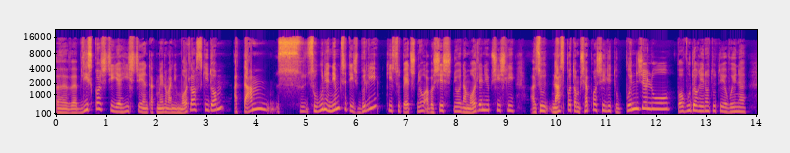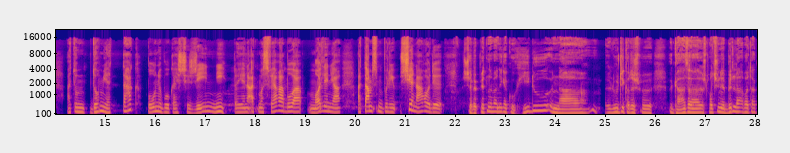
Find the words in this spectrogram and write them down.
w bliskości je jeszcze jeden tak menowany modlarski dom, a tam su, su runie Niemcy też byli, ki su peć dniu, albo šest dniu na modlenie przyszli, a su nas potom przeprosili tu bunželu, po wudoreno tutej wojny, a tu dom je tak polny był jeszcze żeni. To jedna atmosfera była modlenia, a tam jsme byli wsie narody. Żeby pytnęła nikaku hidu na którzy w Gaza sztworczynie bydla, aber tak?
